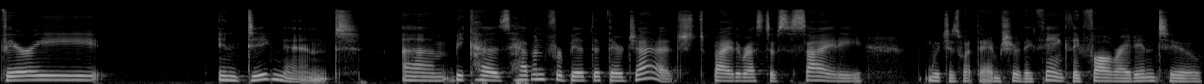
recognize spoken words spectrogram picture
very indignant um, because heaven forbid that they're judged by the rest of society which is what they, I'm sure they think, they fall right into.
